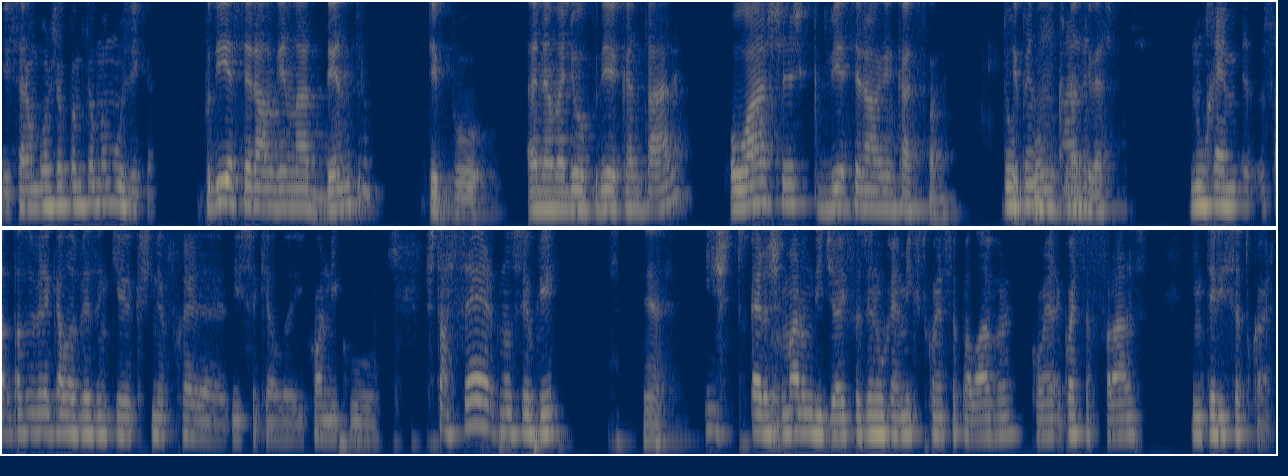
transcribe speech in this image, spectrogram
Isso era um bom jogo para meter uma música. Podia ser alguém lá de dentro, tipo, Ana Malhoa podia cantar, ou achas que devia ser alguém cá de fora? Estou tipo, a um que não tivesse. num rem... Estás a ver aquela vez em que a Cristina Ferreira disse aquele icónico está certo, não sei o quê? Yeah. isto era chamar um DJ, fazer um remix com essa palavra, com, com essa frase e meter isso a tocar.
